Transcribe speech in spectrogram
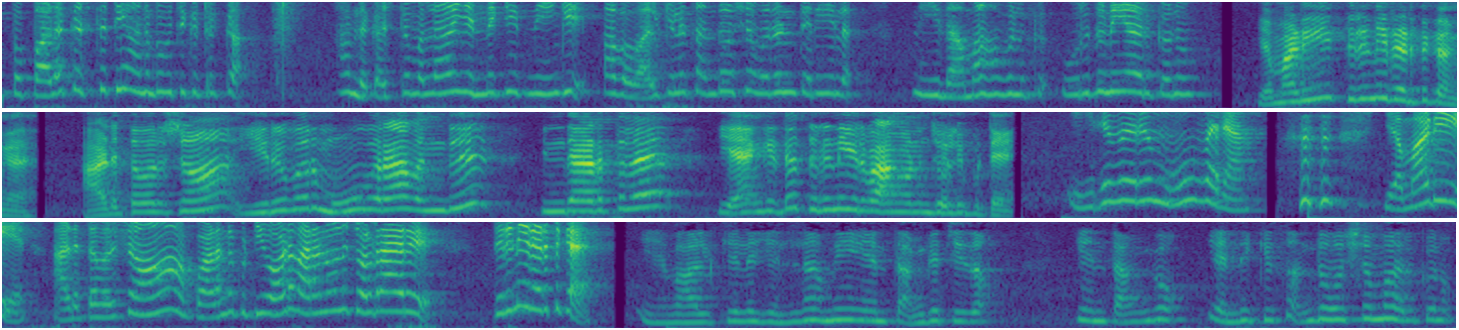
இப்ப பல கஷ்டத்தையும் அனுபவிச்சுக்கிட்டு இருக்கா. அந்த கஷ்டமெல்லாம் என்னைக்கு நீங்கி அவ வாழ்க்கையில சந்தோஷம் வரும்னு தெரியல. நீதாம்மா அவளுக்கு உறுதுணையா இருக்கணும். எம்மாடி திருநீர் எடுத்துக்கங்க. அடுத்த வருஷம் இருவர் மூவரா வந்து இந்த இடத்துல என்கிட்ட திருநீர் வாங்கணும்னு சொல்லிவிட்டேன் இருவரும் மூவரா? எமாடி அடுத்த வருஷம் குழந்தை குட்டியோட வரணும்னு சொல்றாரு. திருநீர் எடுத்துக்க. என் வாழ்க்கையில எல்லாமே என் தங்கச்சி தான் என் தங்கம் என்னைக்கு சந்தோஷமா இருக்கணும்?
